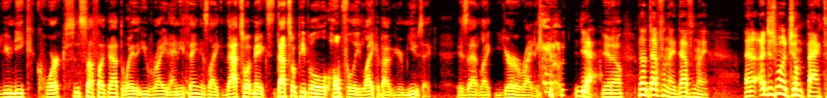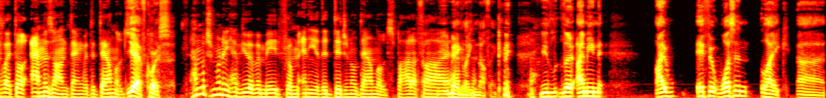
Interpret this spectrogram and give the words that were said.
unique quirks and stuff like that. The way that you write anything is like that's what makes that's what people hopefully like about your music is that like you're writing. yeah, you know. no, definitely, definitely. And I just want to jump back to like the Amazon thing with the downloads. Yeah, of course. How much money have you ever made from any of the digital downloads? Spotify. you make like Amazon? nothing. you, li- I mean, I if it wasn't like uh,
